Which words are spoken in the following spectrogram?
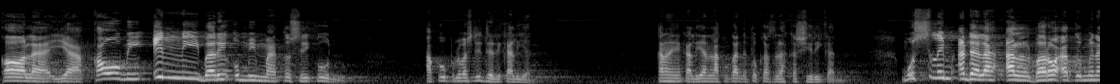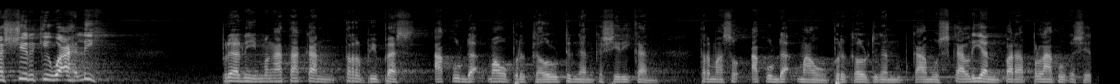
Qala ya qaumi inni bari ummimma tusrikun. Aku berlepas diri dari kalian. Karena yang kalian lakukan itu adalah kesyirikan. Muslim adalah al-bara'atu minasyirki wa ahli. Berani mengatakan terbebas aku tidak mau bergaul dengan kesyirikan. Termasuk aku tidak mau bergaul dengan kamu sekalian para pelaku kesyirikan.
